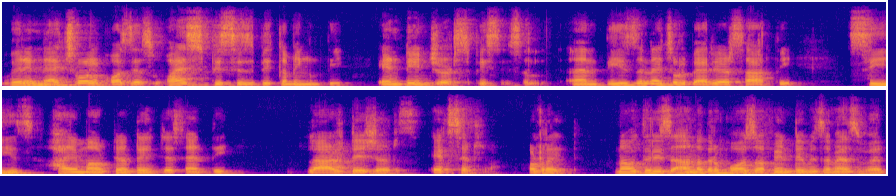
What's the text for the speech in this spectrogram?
very natural causes why species becoming the endangered species. And these natural barriers are the seas, high mountain ranges and the large deserts, etc. Alright, now there is another cause of endemism as well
